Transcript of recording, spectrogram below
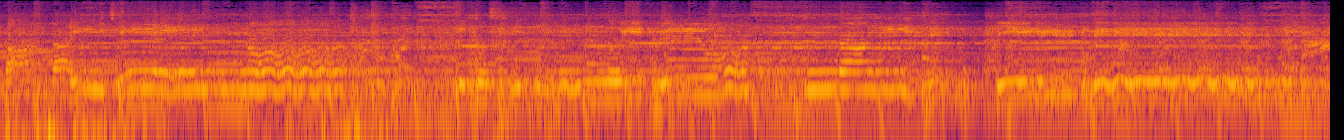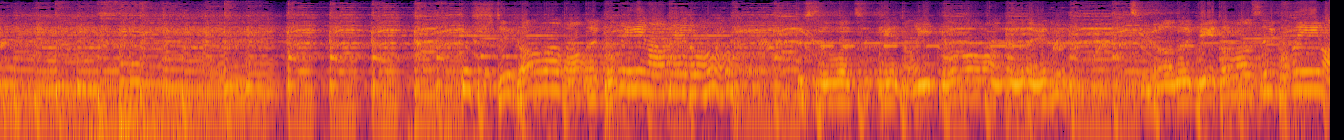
に神田一輪の愛しいの息を抱いてゆけ決して変わらぬ恋雨の嘘はつけない。この胸貫き通す恋心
